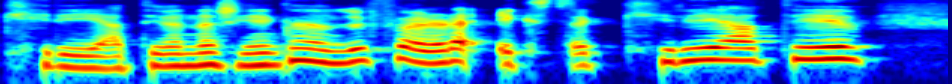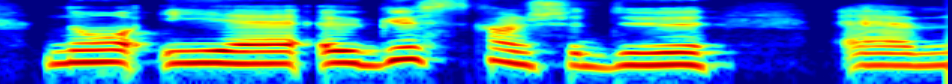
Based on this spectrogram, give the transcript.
kreative energien. Kan hende du føler deg ekstra kreativ nå i eh, august. Kanskje du eh,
